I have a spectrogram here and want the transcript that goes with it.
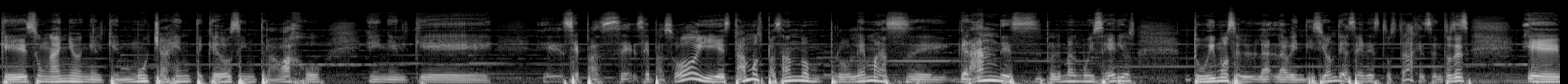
que es un año en el que mucha gente quedó sin trabajo, en el que eh, se, pasó y estamos pasando problemas eh, grandes, problemas muy serios. Tuvimos la, bendición de hacer estos trajes. Entonces, eh,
